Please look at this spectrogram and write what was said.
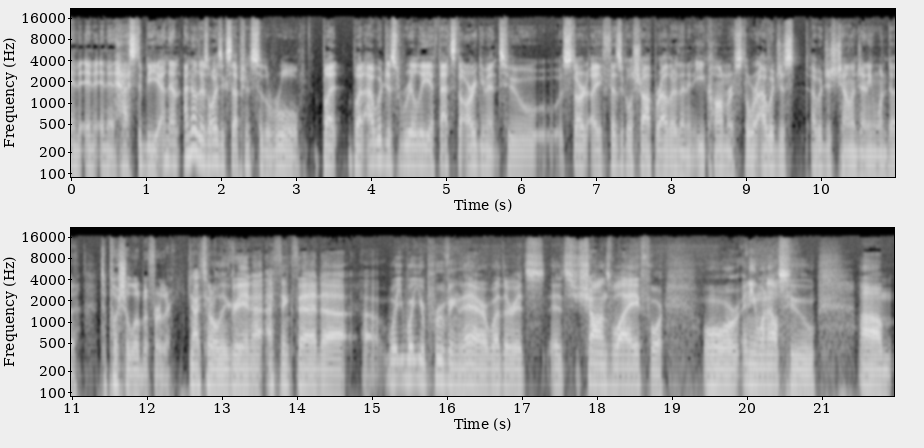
and, and, and it has to be and I know there's always exceptions to the rule but but I would just really if that's the argument to start a physical shop rather than an e-commerce store I would just I would just challenge anyone to to push a little bit further. I totally agree, and I, I think that uh, uh, what you, what you're proving there, whether it's it's Sean's wife or or anyone else who um,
